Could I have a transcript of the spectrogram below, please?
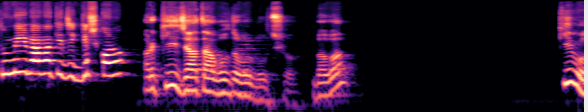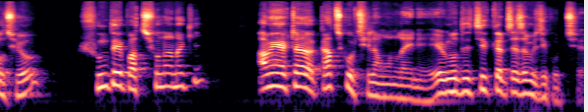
তুমি বাবাকে জিজ্ঞেস করো। আরে কি যা তা বলতে বল বলছো? বাবা? কি বলছো শুনতে পাচ্ছ না নাকি? আমি একটা কাজ করছিলাম অনলাইনে এর মধ্যে চিৎকার চেঁচামেচি করছে।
